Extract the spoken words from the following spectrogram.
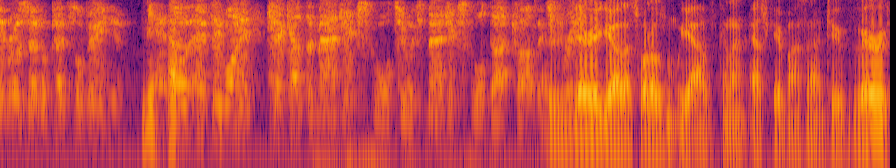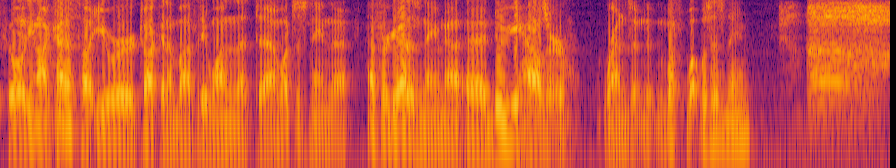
In Roseto, Pennsylvania. Yeah. Oh, if they want to check out the Magic School too, it's magicschool.com. It's. There you go. That's what I was. Yeah, I was gonna ask you about that too. Very cool. You know, I kind of thought you were talking about the one that uh, what's his name? The I forgot his name now. Uh, Doogie Howser runs it. What what was his name? Oh,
